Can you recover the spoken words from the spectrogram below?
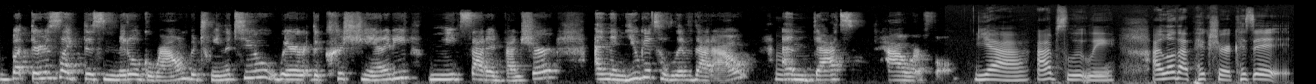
But there's like this middle ground between the two where the christianity meets that adventure and then you get to live that out mm. and that's powerful. Yeah absolutely. I love that picture because it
